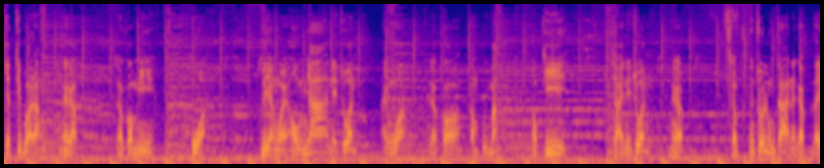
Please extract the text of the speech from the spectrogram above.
เจ็ดสิบวารังนะครับ แล้วก็มีหัวเลี้ยงไว้เอาหญ้าในช่วนให้หัวแล้วก็ทำปุ๋ยมักเอาขี้ใช้ในช่วนนะครับ ครับในช่วนลุงท่านะครับได้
